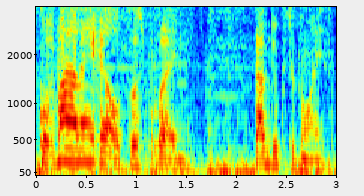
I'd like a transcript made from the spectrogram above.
Kost mij alleen geld, dat is het probleem. Daarom doe ik het ook nooit.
